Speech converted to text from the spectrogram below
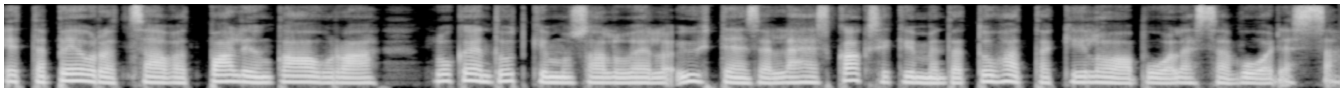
että peurat saavat paljon kauraa, Luken tutkimusalueella yhteensä lähes 20 000 kiloa puolessa vuodessa.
